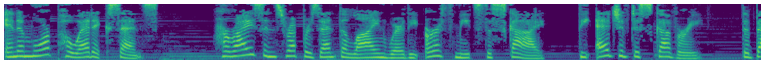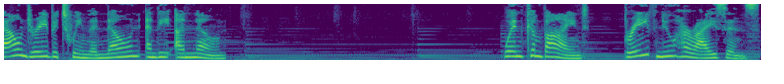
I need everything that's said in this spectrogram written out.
in a more poetic sense, Horizons represent the line where the Earth meets the sky, the edge of discovery, the boundary between the known and the unknown. When combined, Brave New Horizons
